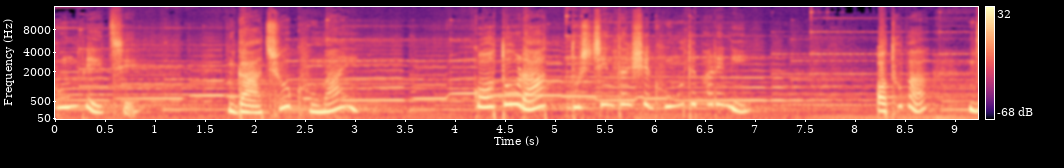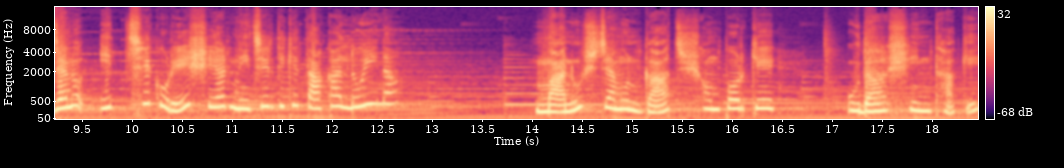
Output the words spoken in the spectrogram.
ঘুম পেয়েছে। গাছও ঘুমায়। কত রাত দুশ্চিন্তায় সে ঘুমোতে পারেনি। অথবা যেন ইচ্ছে করে সে আর নিচের দিকে তাকালই না। মানুষ যেমন গাছ সম্পর্কে উদাসীন থাকে,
